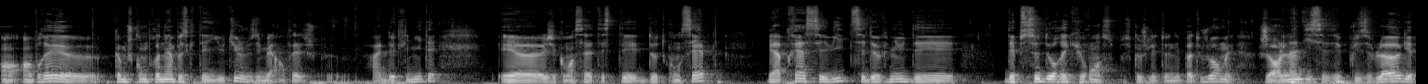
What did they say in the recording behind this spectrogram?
en, vrai, euh, comme je comprenais un peu ce qu'était YouTube, je me suis dit, en fait, je peux arrêter de te limiter. Et euh, j'ai commencé à tester d'autres concepts. Et après, assez vite, c'est devenu des, des pseudo-récurrences, parce que je les tenais pas toujours, mais genre lundi c'était plus vlog,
